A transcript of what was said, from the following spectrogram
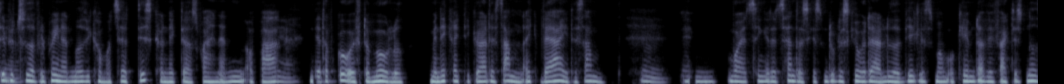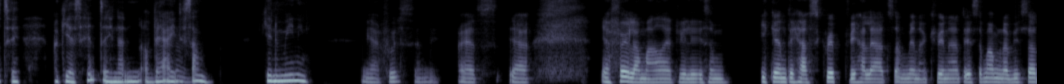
Det ja. betyder vel på en eller anden måde, at vi kommer til at disconnecte os fra hinanden, og bare ja. netop gå efter målet, men ikke rigtig gøre det sammen, og ikke være i det sammen. Mm. Øhm, hvor jeg tænker, det tantriske, som du beskriver der, lyder virkelig som om, okay, men der er vi faktisk nødt til at give os hen til hinanden, og være mm. i det mm. sammen. Giver det mening? Ja, fuldstændig. Og jeg, jeg, jeg føler meget, at vi ligesom igen det her script, vi har lært som mænd og kvinder. Det er som om, når vi så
